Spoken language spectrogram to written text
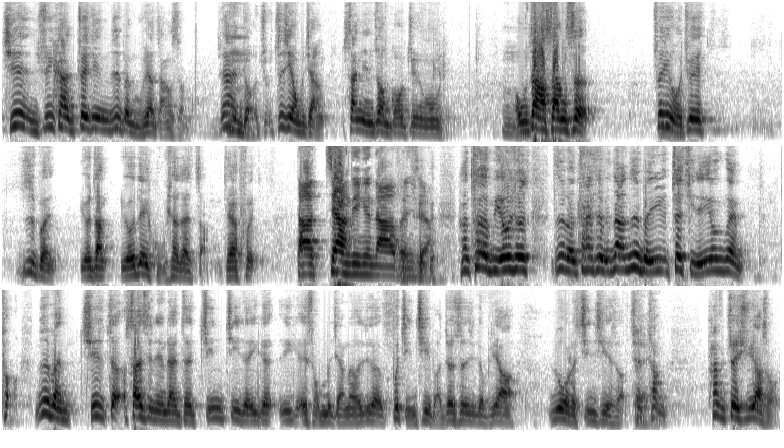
其实你去看最近日本股票涨什么？现在很多之前我们讲三年重工、军工、五大商社，最近我觉得日本有涨有类股票在涨，这样分，大家这样听跟大家分享，那特别。我觉得日本太特别，那日本这几年因为。日本其实这三十年代的经济的一个一个，我们讲的这个不景气吧，就是一个比较弱的经济的时候，其实他们他们最需要什么？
